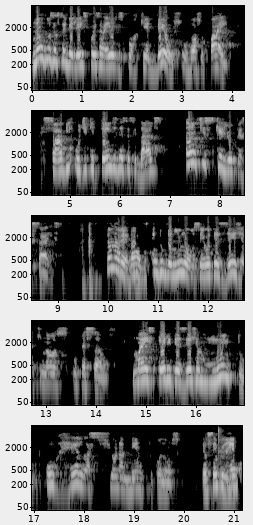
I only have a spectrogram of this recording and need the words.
Não vos assemelheis, pois, a eles, porque Deus, o vosso Pai, sabe o de que tendes necessidades antes que lhe o peçais. Então, na verdade, sem dúvida nenhuma, o Senhor deseja que nós o peçamos, mas ele deseja muito o relacionamento conosco. Eu sempre Amém. lembro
